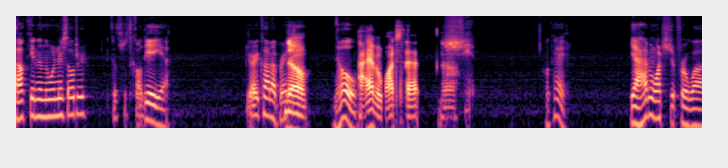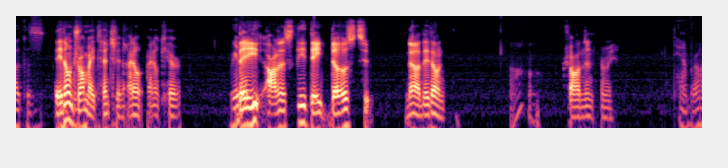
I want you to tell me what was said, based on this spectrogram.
Falcon and the Winter Soldier? That's what it's called. Yeah, yeah. You already caught up, right? No, No. I haven't watched that. No. Shit. Okay. Yeah, I haven't watched it for a while because They don't draw my attention. I don't. I don't care. Really? They honestly, they those two. No, they don't Oh, draw in for me. damn, bro.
